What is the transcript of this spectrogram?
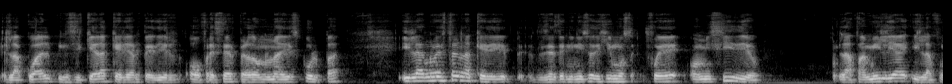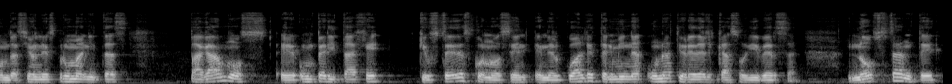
la cual ni siquiera querían pedir, ofrecer, perdón, una disculpa, y la nuestra en la que desde el inicio dijimos fue homicidio. La familia y la Fundación Lex Humanitas pagamos eh, un peritaje que ustedes conocen en el cual determina una teoría del caso diversa. No obstante,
